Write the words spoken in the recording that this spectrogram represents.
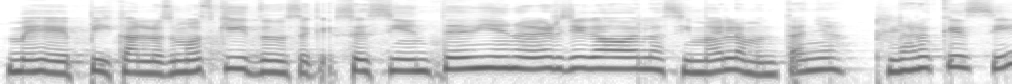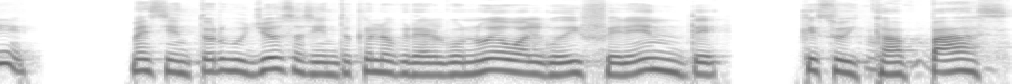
me pican los mosquitos, no sé qué. ¿Se siente bien haber llegado a la cima de la montaña? Claro que sí. Me siento orgullosa, siento que logré algo nuevo, algo diferente, que soy capaz.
